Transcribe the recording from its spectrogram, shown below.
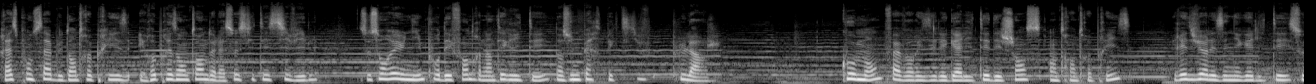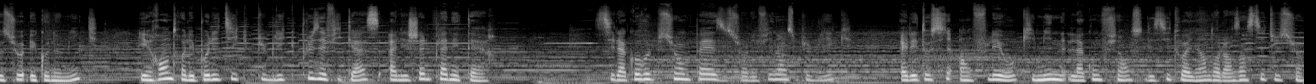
responsables d'entreprises et représentants de la société civile se sont réunis pour défendre l'intégrité dans une perspective plus large. Comment favoriser l'égalité des chances entre entreprises, réduire les inégalités socio-économiques et rendre les politiques publiques plus efficaces à l'échelle planétaire? Si la corruption pèse sur les finances publiques, elle est aussi un fléau qui mine la confiance des citoyens dans leurs institutions.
